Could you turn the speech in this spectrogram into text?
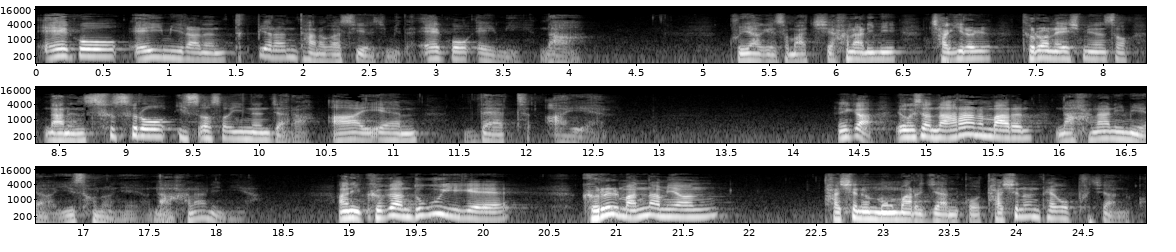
에고 에임이라는 특별한 단어가 쓰여집니다. 에고 에임이 나. 구약에서 마치 하나님이 자기를 드러내시면서 나는 스스로 있어서 있는 자라. I am that I am. 그러니까 여기서 나라는 말은 나 하나님이야 이 선언이에요. 나 하나님이야. 아니 그가 누구에게 그를 만나면 다시는 목마르지 않고 다시는 배고프지 않고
